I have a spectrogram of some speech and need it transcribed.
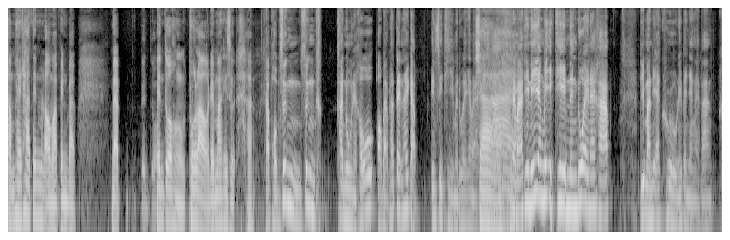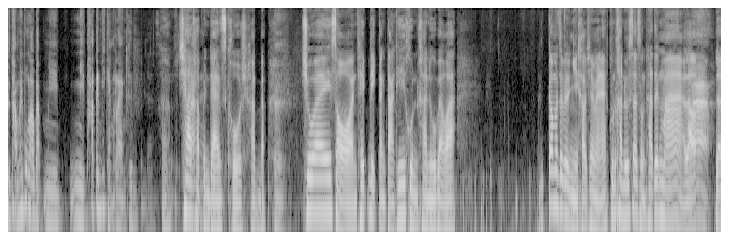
ทำให้ท่าเต้นมันออกมาเป็นแบบแบบเป็นตัว เป็นตัวของพวกเราได้มากที่สุดครับ ครับผมซึ่งซึ่ง คานูเนี่ยเขาออกแบบท่าเต้นให้กับ NCT มาด้วยใช่ไหมใช่ใช่ไหมทีนี้ยังมีอีกทีมหนึ่งด้วยนะครับดีมานีแอคครูนี่เป็นยังไงบ้าง คือทำให้พวกเราแบบมีมีท่าเต้นที่แข็งแรงขึ้นครับใช่ครับเป็น dance coach ครับแบบเออช่วยสอนเทคนิคต่างๆ ที่คุณคานุแบบว่า ก็มันจะเป็นอย่างนี้ครับใช่ไหมคุณคานุจะส่งท่าเต้นมาแล้วอ่าแล้ว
